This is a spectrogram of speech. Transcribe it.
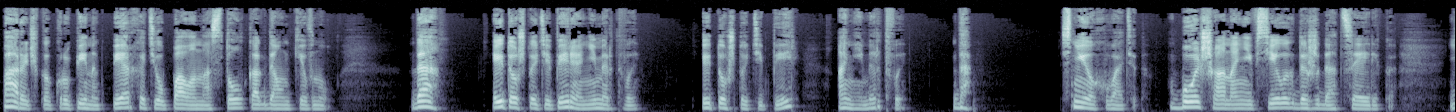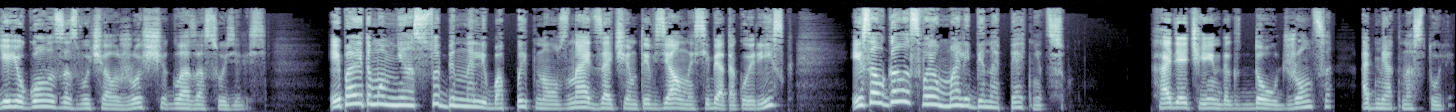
Парочка крупинок перхоти упала на стол, когда он кивнул. Да, и то, что теперь они мертвы. И то, что теперь они мертвы. Да, с нее хватит. Больше она не в силах дожидаться Эрика. Ее голос зазвучал жестче, глаза сузились. И поэтому мне особенно любопытно узнать, зачем ты взял на себя такой риск и солгал о своем малибе на пятницу. Ходячий индекс Доу Джонса обмяк на стуле.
